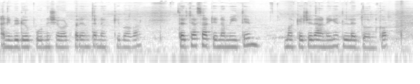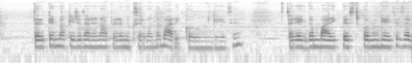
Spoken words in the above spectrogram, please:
आणि व्हिडिओ पूर्ण शेवटपर्यंत नक्की बघा. तर त्यासाठी ना मी इथे मक्याचे दाणे घेतलेले आहेत दोन कप. तर ते मक्याच्या दाण्यानं आपल्याला मिक्सरमधनं बारीक करून घ्यायचे. तर एकदम बारीक पेस्ट करून घ्यायचे. जर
